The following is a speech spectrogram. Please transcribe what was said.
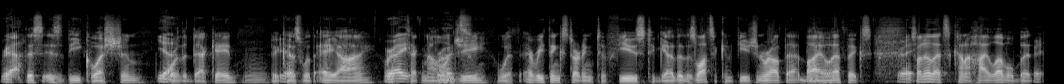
Yeah. This is the question yeah. for the decade mm, because yeah. with AI, right. with technology, right. with everything starting to fuse together, there's lots of confusion about that, mm-hmm. bioethics. Right. So I know that's kind of high level, but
